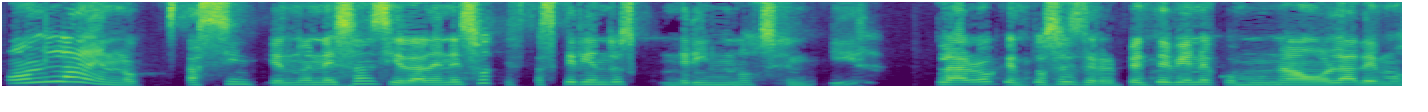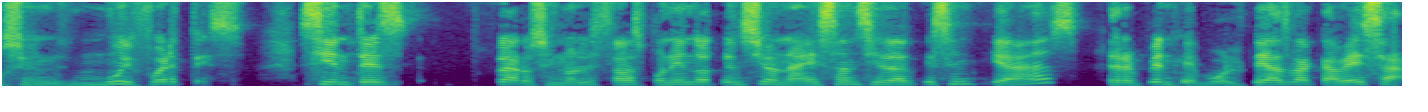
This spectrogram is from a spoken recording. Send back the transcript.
ponla en lo que estás sintiendo, en esa ansiedad, en eso que estás queriendo esconder y no sentir. Claro que entonces de repente viene como una ola de emociones muy fuertes. Sientes, claro, si no le estabas poniendo atención a esa ansiedad que sentías, de repente volteas la cabeza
